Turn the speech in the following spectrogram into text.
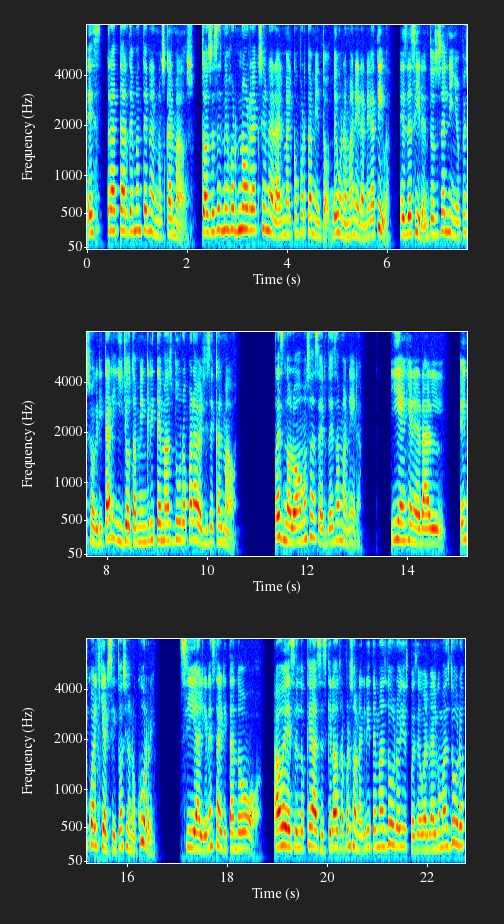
es tratar de mantenernos calmados. Entonces es mejor no reaccionar al mal comportamiento de una manera negativa. Es decir, entonces el niño empezó a gritar y yo también grité más duro para ver si se calmaba. Pues no lo vamos a hacer de esa manera. Y en general, en cualquier situación ocurre. Si alguien está gritando a veces lo que hace es que la otra persona grite más duro y después se vuelve algo más duro.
